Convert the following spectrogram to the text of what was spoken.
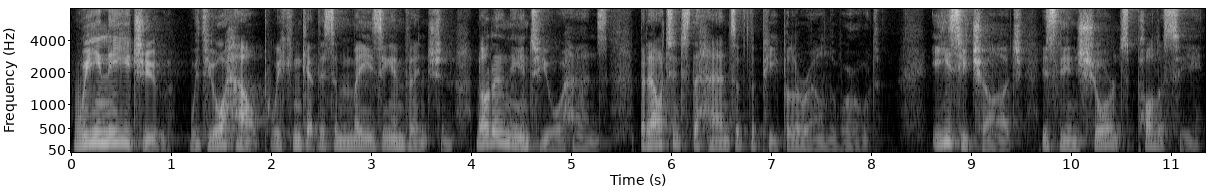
We need you. With your help, we can get this amazing invention not only into your hands, but out into the hands of the people around the world. Easy Charge is the insurance policy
